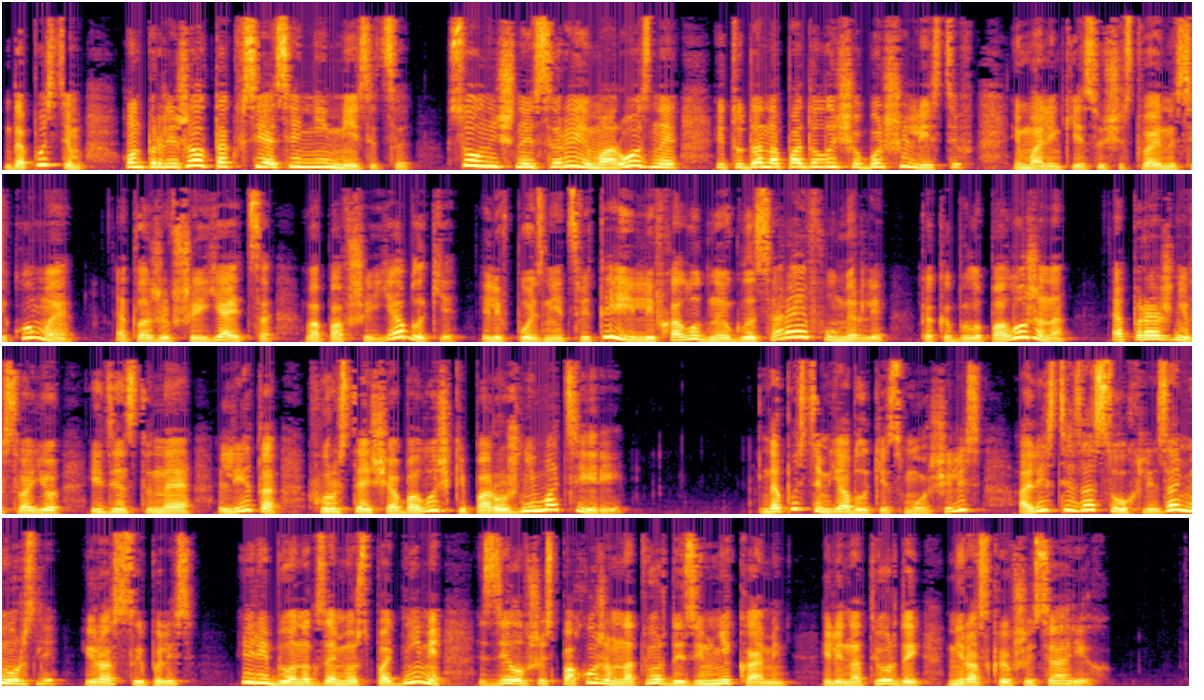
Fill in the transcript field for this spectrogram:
Допустим, он пролежал так все осенние месяцы, солнечные, сырые, морозные, и туда нападало еще больше листьев, и маленькие существа и насекомые, отложившие яйца в опавшие яблоки, или в поздние цветы, или в холодные углы сараев, умерли, как и было положено, опорожнив свое единственное лето в хрустящей оболочке порожней материи, Допустим, яблоки сморщились, а листья засохли, замерзли и рассыпались, и ребенок замерз под ними, сделавшись похожим на твердый зимний камень или на твердый не раскрывшийся орех.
